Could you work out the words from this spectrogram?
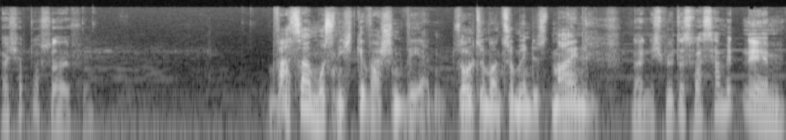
Ah, ich habe doch Seife. Wasser muss nicht gewaschen werden. Sollte man zumindest meinen. Nein, ich will das Wasser mitnehmen.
